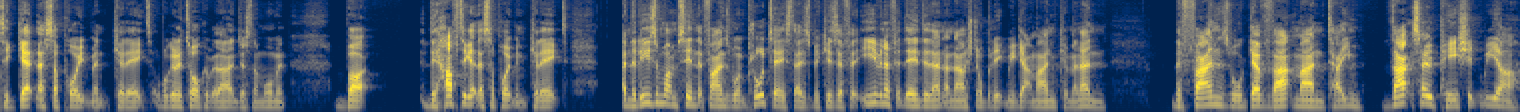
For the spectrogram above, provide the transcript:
to get this appointment correct. We're going to talk about that in just a moment, but they have to get this appointment correct. And the reason why I'm saying that fans won't protest is because if it, even if at the end of the international break we get a man coming in, the fans will give that man time. That's how patient we are.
